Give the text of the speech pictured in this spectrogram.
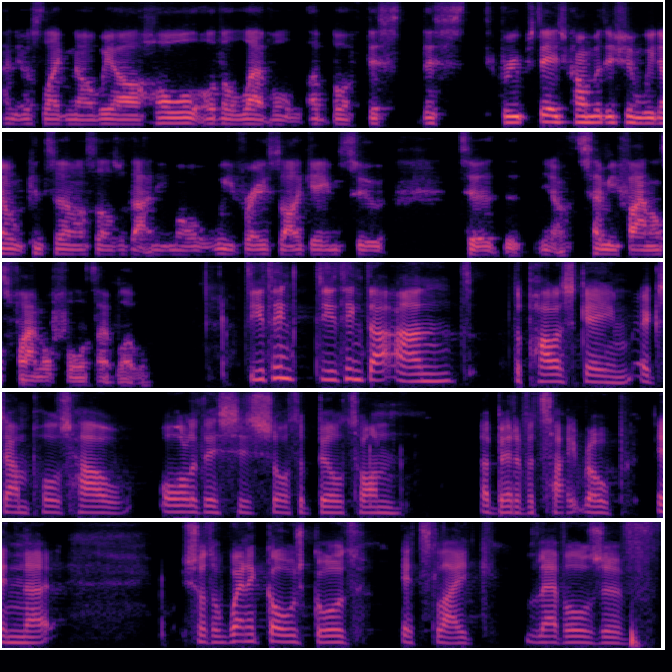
And it was like, no, we are a whole other level above this this group stage competition. We don't concern ourselves with that anymore. We've raised our game to to the you know semi-finals, final four type level. Do you think? Do you think that and the Palace game examples how all of this is sort of built on a bit of a tightrope in that sort of when it goes good, it's like levels of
